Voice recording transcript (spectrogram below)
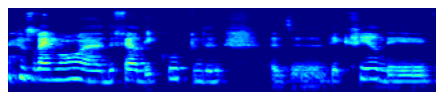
vraiment euh, de faire des coupes, de d'écrire des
